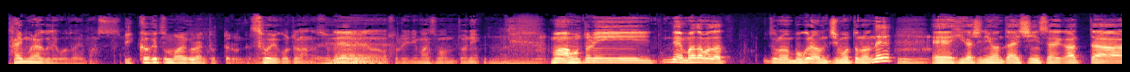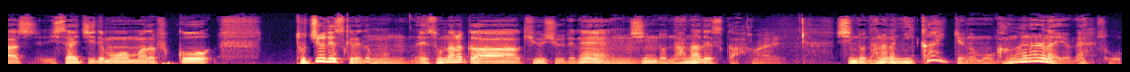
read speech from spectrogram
タイムラグでございます。1ヶ月前ぐらいに撮ってるんでね。そういうことなんですよね。それいります、本当に。まあ本当に、ね、まだまだ、その僕らの地元のね、えー東日本大震災があった被災地でもまだ復興途中ですけれども、えーそんな中、九州でね、震度7ですか。はい。震度7が2回っていうのはもう考えられないよね。そうで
